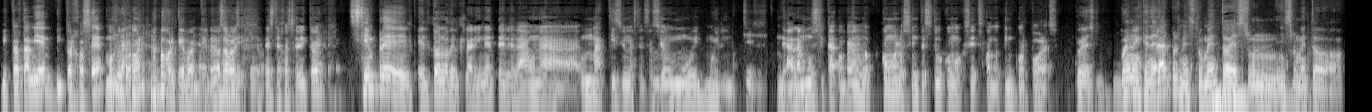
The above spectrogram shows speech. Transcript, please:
Víctor también, Víctor José Mondragón, ¿no? porque bueno, tiene dos nombres, este José Víctor, siempre el, tono del clarinete le da una, un matiz y una sensación muy, muy linda. Sí, sí, sí. A la música, acompañando, ¿cómo lo sientes tú? ¿Cómo sientes cuando te incorporas? Pues bueno, en general, pues mi instrumento es un instrumento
